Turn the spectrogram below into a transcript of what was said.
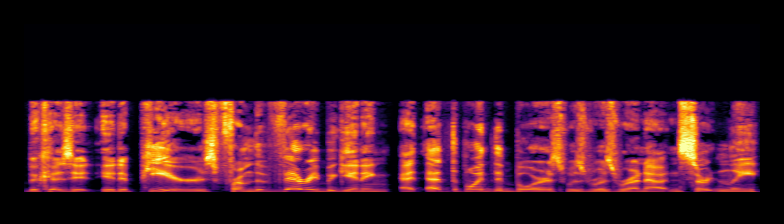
because it it appears from the very beginning, at, at the point that Boris was was run out, and certainly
